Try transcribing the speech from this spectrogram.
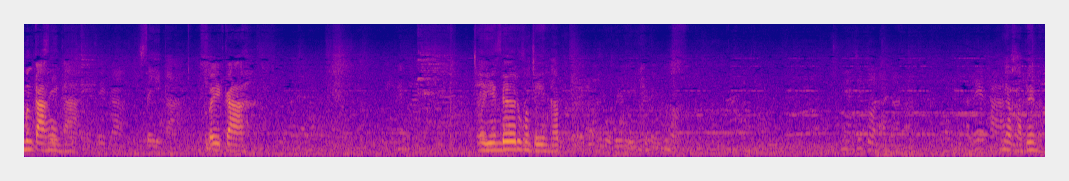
เมืองการของผมเอกาเซกาเซกาใจเย็นเด้อทุกคนใจเย็นครับเนี่ยที่ตัวอันนั้นอันเลขาไม่อยากขับเล่นเหรอ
